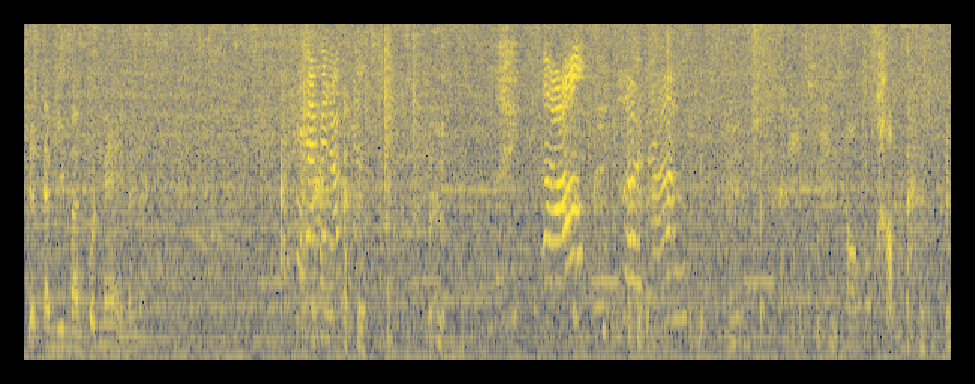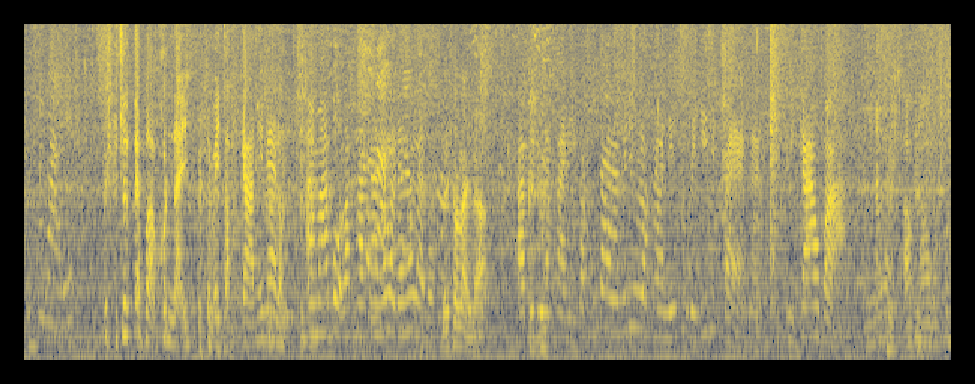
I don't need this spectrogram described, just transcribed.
เชอร์แตมยืนบังก้นแม่นั่นแหละเอาขอน้น้องเขาขำไหนำชุดแต่ฝามคนไหน จะไปจัดการให้แม่หรอกอะมาโบกราคากันว่าเราได้เท่าไหร่เลยได้เท่าไหร่ละอะไปดูราคานี้ก่อนอุ๊ยตายเราไม่ได้ดูราคานี้รู้สุดไป28 นะ อันนี้ 9 บาท อันนี้เท่าไหร่ เอาตายแล้วคน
